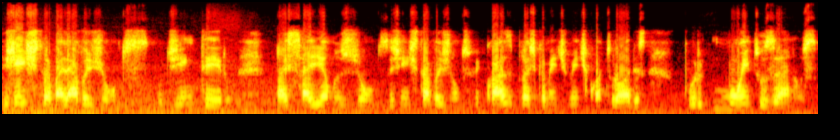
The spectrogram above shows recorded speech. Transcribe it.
A gente trabalhava juntos o dia inteiro. Nós saíamos juntos. A gente estava juntos quase praticamente 24 horas por muitos anos.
